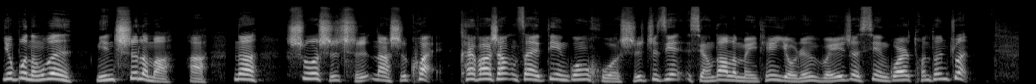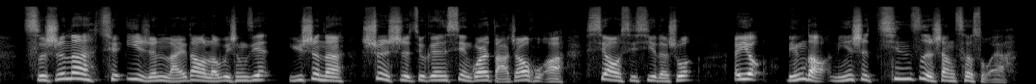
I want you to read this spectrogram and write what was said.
又不能问您吃了吗？啊，那说时迟，那时快，开发商在电光火石之间想到了每天有人围着县官团团转。此时呢，却一人来到了卫生间，于是呢，顺势就跟县官打招呼啊，笑嘻嘻地说：“哎呦，领导，您是亲自上厕所呀？”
